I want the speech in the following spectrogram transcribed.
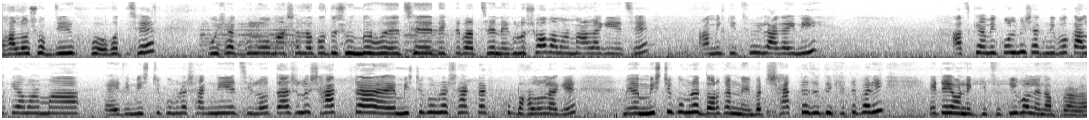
ভালো সবজি হচ্ছে। পুঁই শাকগুলো মাসাল্লাহ কত সুন্দর হয়েছে, দেখতে পাচ্ছেন, এগুলো সব আমার মা লাগিয়েছে। আমি কিছুই লাগাইনি। আজকে আমি কলমি শাক নিব, কালকে আমার মা এই যে মিষ্টি কুমড়া শাক নিয়েছিল, তা আসলে শাকটা, মিষ্টি কুমড়া শাকটা খুব ভালো লাগে। মিষ্টি কুমড়ার দরকার নেই বাট শাকটা যদি খেতে পারি, এটাই অনেক কিছু। কি বলেন আপনারা?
